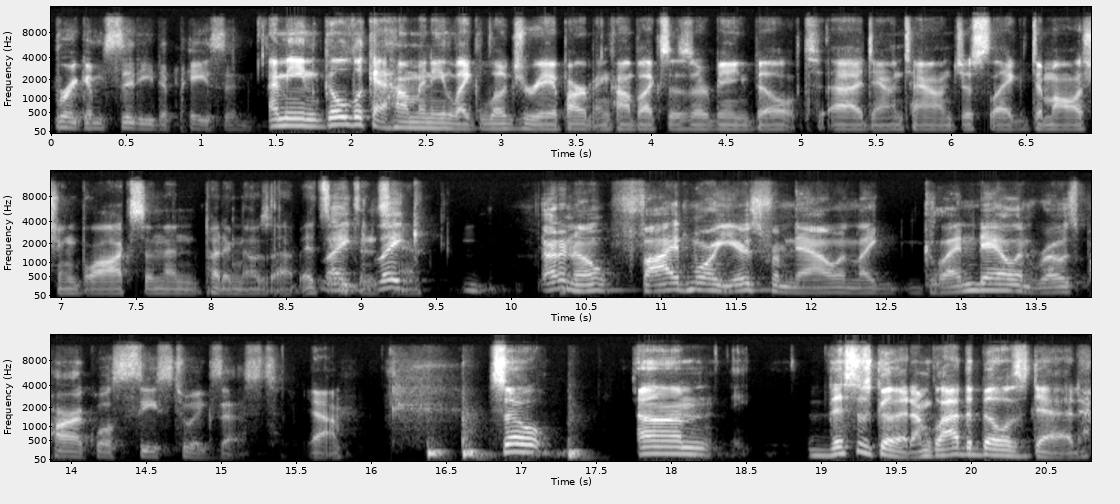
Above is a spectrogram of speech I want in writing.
Brigham City to Payson. I mean, go look at how many like luxury apartment complexes are being built uh, downtown, just like demolishing blocks and then putting those up. It's like it's like I don't know, five more years from now, and like Glendale and Rose Park will cease to exist. Yeah. So, um, this is good. I'm glad the bill is dead.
